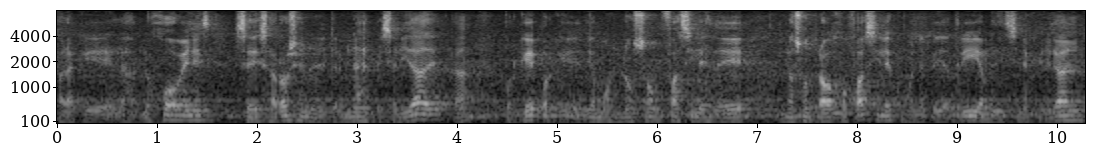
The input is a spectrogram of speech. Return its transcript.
para que los jóvenes se desarrollen en determinadas especialidades. ¿Por qué? Porque digamos, no son fáciles de no son trabajos fáciles como el de pediatría, medicina general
